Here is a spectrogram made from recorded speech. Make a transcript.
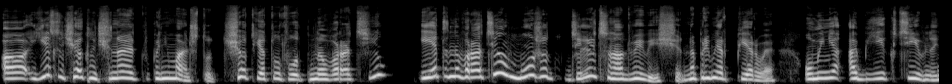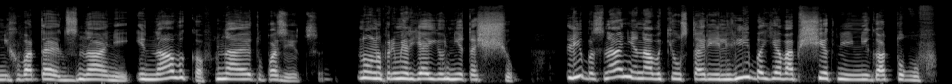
А если человек начинает понимать, что что-то я тут вот наворотил, и это наворотил может делиться на две вещи. Например, первое. У меня объективно не хватает знаний и навыков на эту позицию. Ну, например, я ее не тащу либо знания, навыки устарели, либо я вообще к ней не готов.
